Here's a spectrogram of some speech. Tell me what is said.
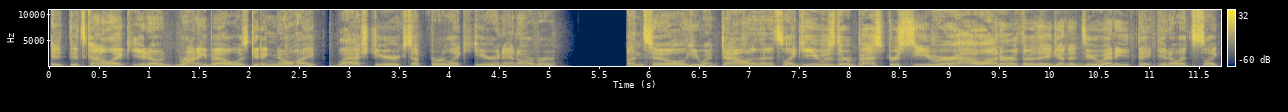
it, it's kind of like you know ronnie bell was getting no hype last year except for like here in ann arbor until he went down and then it's like he was their best receiver. How on earth are they going to do anything? You know it's like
